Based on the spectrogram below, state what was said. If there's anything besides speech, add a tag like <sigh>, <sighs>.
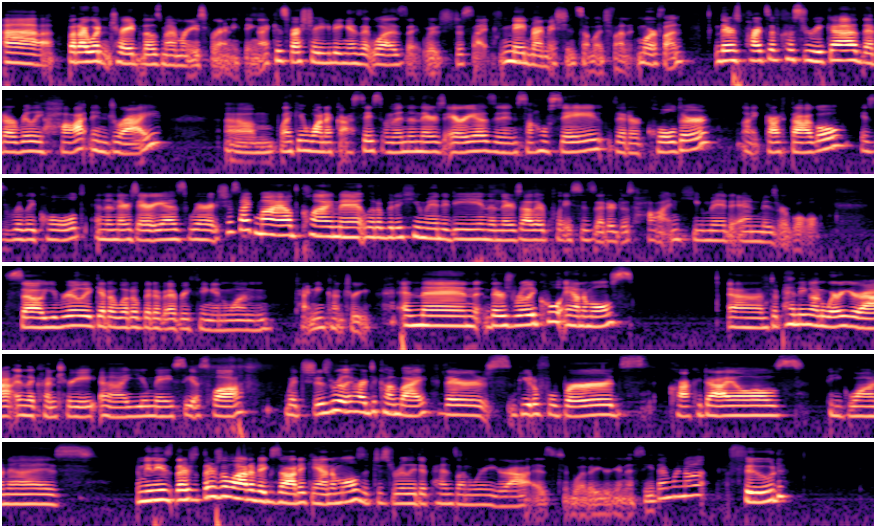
Uh, but I wouldn't trade those memories for anything. Like as frustrating as it was, it was just like made my mission so much fun, more fun. There's parts of Costa Rica that are really hot and dry, um, like in Guanacaste. And then there's areas in San Jose that are colder, like Cartago is really cold. And then there's areas where it's just like mild climate, a little bit of humidity, and then there's other places that are just hot and humid and miserable. So you really get a little bit of everything in one tiny country. And then there's really cool animals. Um, depending on where you're at in the country, uh, you may see a sloth, which is really hard to come by. There's beautiful birds, crocodiles, iguanas, I mean, these there's there's a lot of exotic animals. It just really depends on where you're at as to whether you're gonna see them or not. Food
